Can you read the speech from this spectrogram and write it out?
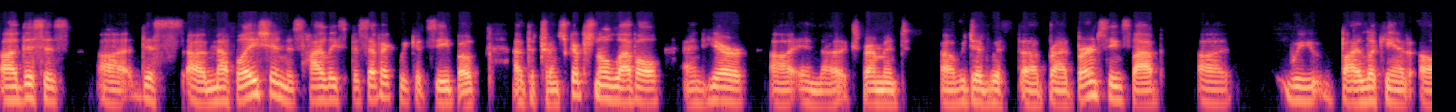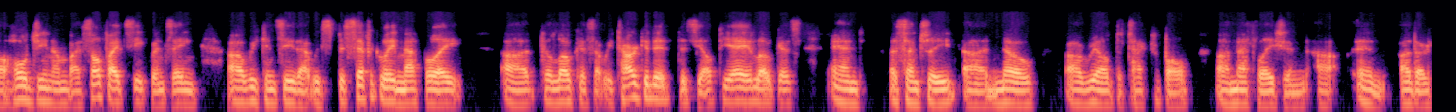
uh, this is uh, this uh, methylation is highly specific. We could see both at the transcriptional level and here uh, in the experiment uh, we did with uh, Brad Bernstein's lab. we, by looking at a whole genome by sulfite sequencing, we can see that we specifically methylate the locus that we targeted, the CLTA locus, and essentially no real detectable methylation in other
